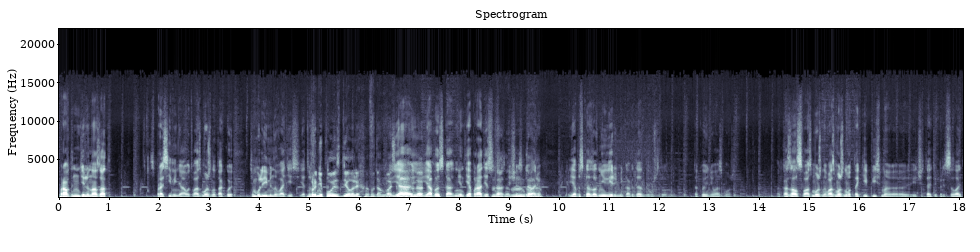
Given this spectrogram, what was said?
Правда, неделю назад спроси меня, а вот возможно такое, тем более именно в Одессе. Я тоже Бронепоезд делали в Донбассе. я, правда, да. я бы сказал, нет, я про Одессу Да, да, сейчас да, говорю. Я бы сказал, не верю никогда, потому что такое невозможно. Оказалось возможно. Возможно, вот такие письма э, и читать, и присылать.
